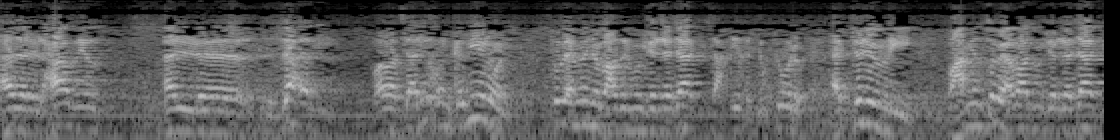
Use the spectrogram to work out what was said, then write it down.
هذا للحافظ الذهبي وهو تاريخ كبير. طبع منه بعض المجلدات بتحقيق الدكتور التلمري وعم ينطبع بعض المجلدات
